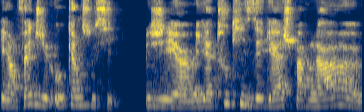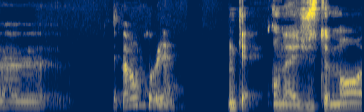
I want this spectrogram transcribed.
Et en fait, j'ai aucun souci. Il y a tout qui se dégage par là. c'est pas un problème. Ok, on a justement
